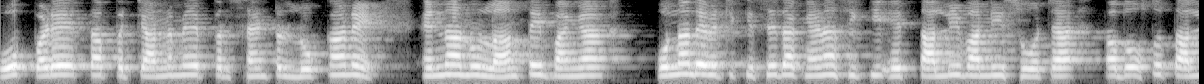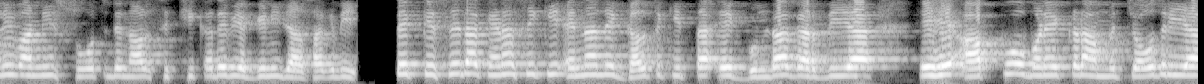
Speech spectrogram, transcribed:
ਉਹ ਪੜ੍ਹੇ ਤਾਂ 95% ਲੋਕਾਂ ਨੇ ਇਹਨਾਂ ਨੂੰ ਲਾਂਤਾਂ ਹੀ ਪਾਈਆਂ ਉਹਨਾਂ ਦੇ ਵਿੱਚ ਕਿਸੇ ਦਾ ਕਹਿਣਾ ਸੀ ਕਿ ਇਹ ਤਾਲੀਬਾਨੀ ਸੋਚ ਹੈ, ਤਾਂ ਦੋਸਤੋ ਤਾਲੀਬਾਨੀ ਸੋਚ ਦੇ ਨਾਲ ਸਿੱਖੀ ਕਦੇ ਵੀ ਅੱਗੇ ਨਹੀਂ ਜਾ ਸਕਦੀ। ਤੇ ਕਿਸੇ ਦਾ ਕਹਿਣਾ ਸੀ ਕਿ ਇਹਨਾਂ ਨੇ ਗਲਤ ਕੀਤਾ, ਇਹ ਗੁੰਡਾਗਰਦੀ ਆ ਇਹ ਆਪੋ ਬਣੇ ਕੜਮ ਚੌਧਰੀ ਆ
